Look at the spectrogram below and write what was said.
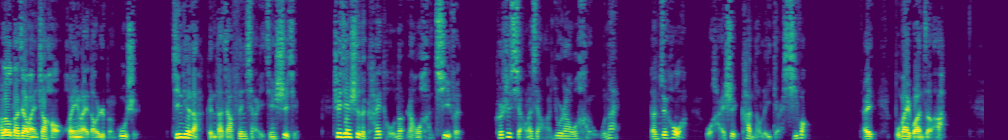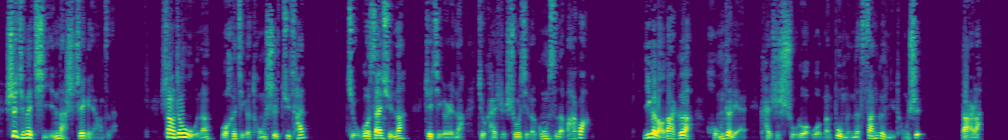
Hello，大家晚上好，欢迎来到日本故事。今天呢，跟大家分享一件事情。这件事的开头呢，让我很气愤，可是想了想啊，又让我很无奈。但最后啊，我还是看到了一点希望。哎，不卖关子了啊！事情的起因呢是这个样子的：上周五呢，我和几个同事聚餐，酒过三巡呢，这几个人呢就开始说起了公司的八卦。一个老大哥啊，红着脸开始数落我们部门的三个女同事。当然了，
